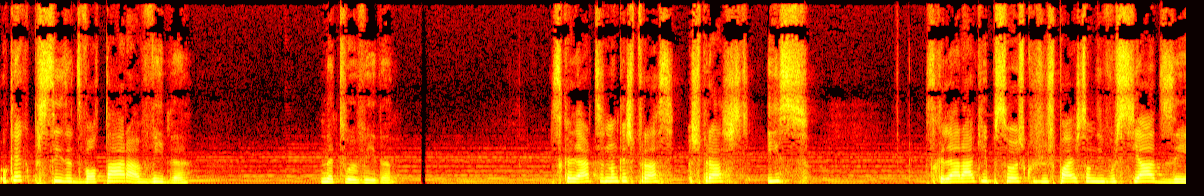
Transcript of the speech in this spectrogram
O que é que precisa de voltar à vida na tua vida? Se calhar tu nunca esperaste, esperaste isso. Se calhar há aqui pessoas cujos pais estão divorciados e.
